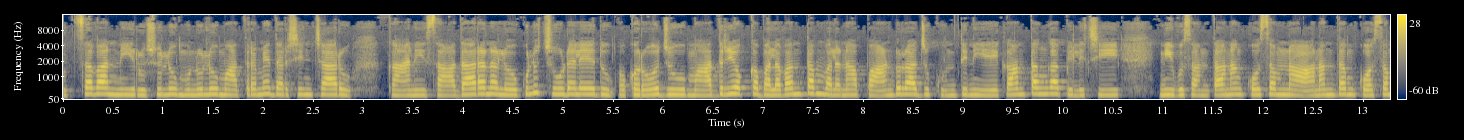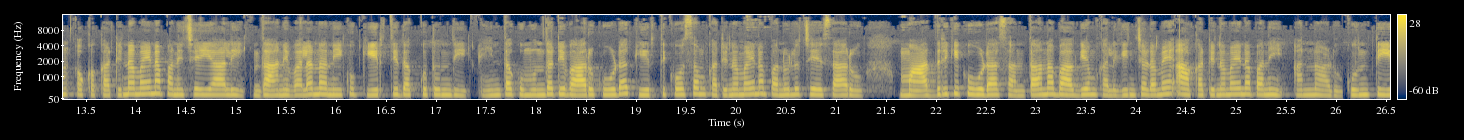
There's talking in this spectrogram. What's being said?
ఉత్సవాన్ని ఋషులు మునులు మాత్రమే దర్శించారు. కానీ సాధారణ లోకులు చూడలేదు. ఒకరోజు మాద్రి యొక్క బలవంతం వలన పాండురాజు కుంతిని ఏకాంతంగా పిలిచి నీవు సంతానం కోసం నా ఆనందం కోసం ఒక కఠినమైన పని చేయాలి. దాని వలన నీకు కీర్తి దక్కుతుంది. ఇంతకు ముందటి వారు కూడా కీర్తి కోసం కఠినమైన పనులు చేశారు. మాద్రికి కూడా సంతాన భాగ్యం కలిగించడమే ఆ కఠినమైన పని అన్నాడు. కుంతి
